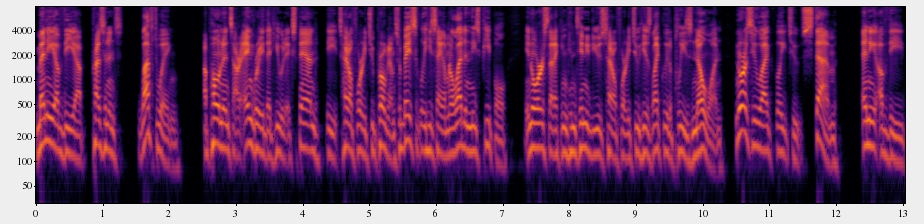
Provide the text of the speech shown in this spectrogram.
Many of the uh, president's left wing opponents are angry that he would expand the Title 42 program. So basically, he's saying, I'm going to let in these people in order so that I can continue to use Title 42. He is likely to please no one, nor is he likely to stem any of the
